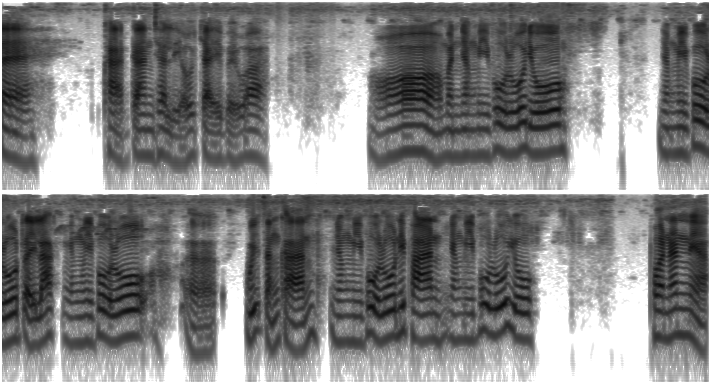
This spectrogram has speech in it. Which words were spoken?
แต่ขาดการเฉลียวใจไปว่าอ๋อมันยังมีผู้รู้อยู่ ยังมีผู้รู้ไตรลักษณ์ยังมีผู้รู้ เอ่อวิสังขารยังมีผู้รู้นิพพานยังมีผู้รู้อยู่ เพราะนั้นเนี่ย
